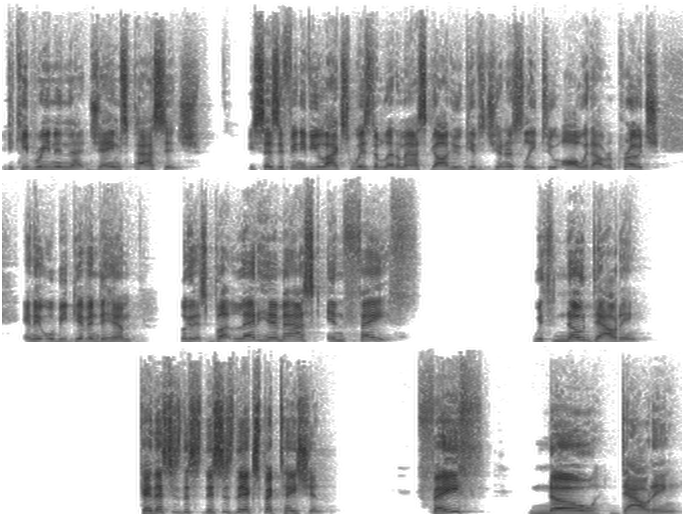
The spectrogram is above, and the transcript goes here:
If you keep reading in that James passage, he says, If any of you lacks wisdom, let him ask God who gives generously to all without reproach, and it will be given to him. Look at this. But let him ask in faith with no doubting. Okay, this is, this, this is the expectation. Faith, no doubting.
